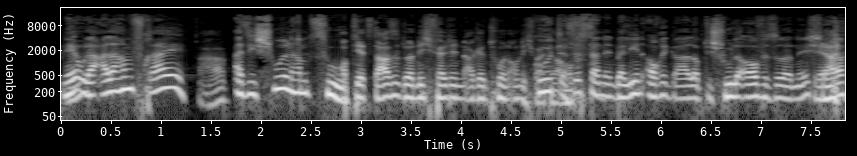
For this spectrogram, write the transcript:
Nee, oder alle haben frei. Aha. Also die Schulen haben zu. Ob die jetzt da sind oder nicht, fällt den Agenturen auch nicht Gut, weiter das auf. ist dann in Berlin auch egal, ob die Schule auf ist oder nicht. Ja.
